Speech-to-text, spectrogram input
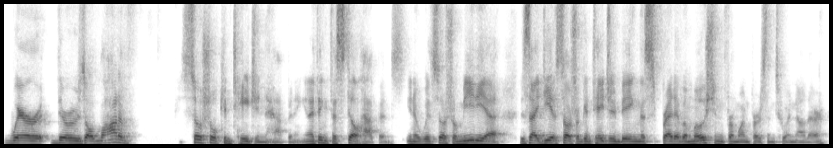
where there was a lot of social contagion happening. And i think this still happens you know with social media this idea of social contagion being the spread of emotion from one person to another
